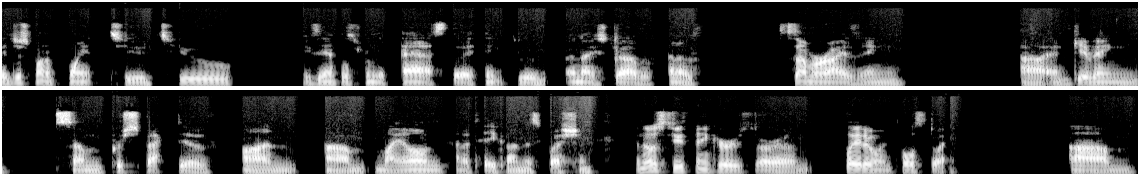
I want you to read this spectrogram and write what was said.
I just want to point to two examples from the past that I think do a, a nice job of kind of summarizing uh, and giving some perspective on um, my own kind of take on this question. And those two thinkers are um, Plato and Tolstoy. Um,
